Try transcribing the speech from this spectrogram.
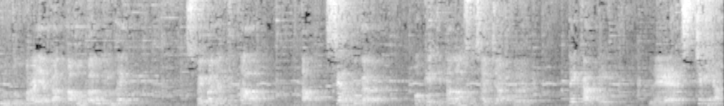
untuk merayakan tahun baru Imlek. Supaya badan kita tetap sehat bugar. Oke, kita langsung saja ke TKP. Let's check it out.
